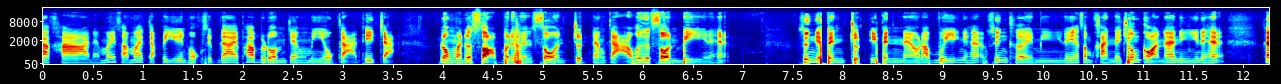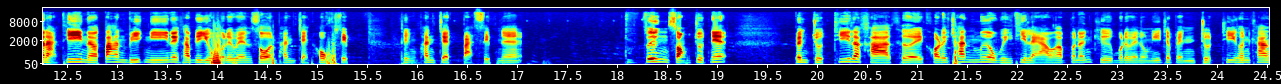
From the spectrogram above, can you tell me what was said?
ราคาเนี่ยไม่สามารถกลับไปยืน 60 ได้ภาพรวมยังมีโอกาสที่จะลงมาทดสอบบริเวณโซนจุดดังกล่าวคือโซน B นะฮะ ซึ่งจะเป็นจุดที่เป็นแนวรับวีคนะฮะซึ่งเคยมีนัยสำคัญในช่วงก่อนหน้านี้นะฮะขณะที่แนวต้านวีคนี้นะครับจะอยู่บริเวณโซน 1760 ถึง 1780 นะฮะซึ่ง 2 จุดเนี้ยเป็นจุดที่ราคาเคย correction เมื่อวีที่แล้วครับเพราะนั้นคือบริเวณตรงนี้จะเป็นจุดที่ค่อนข้าง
